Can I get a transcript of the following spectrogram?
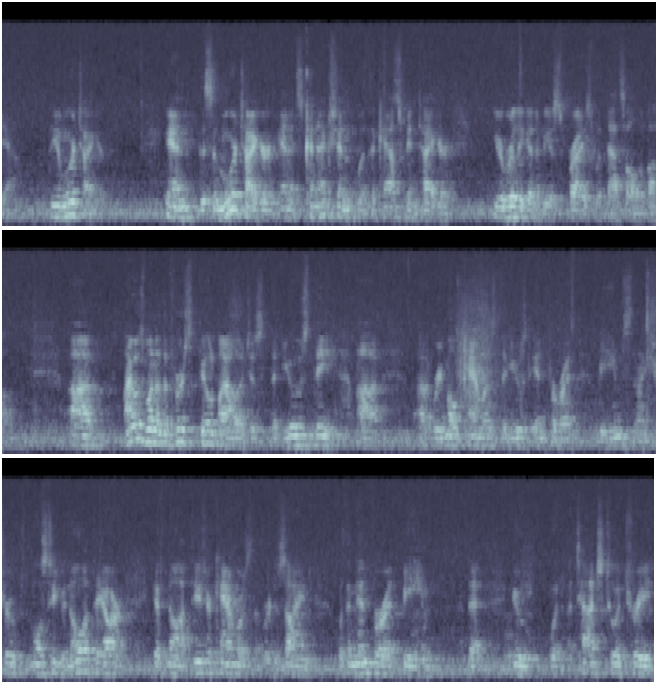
yeah, the Amur tiger. And this Amur tiger and its connection with the Caspian tiger, you're really going to be surprised what that's all about. Uh, I was one of the first field biologists that used the uh, uh, remote cameras that used infrared beams, and I'm sure most of you know what they are. If not, these are cameras that were designed with an infrared beam that you would attach to a tree,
